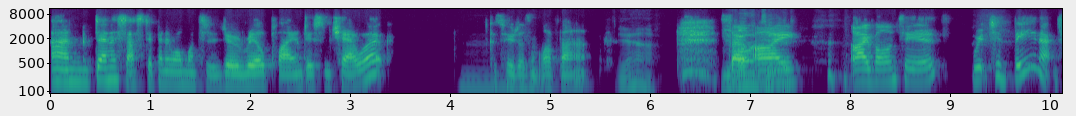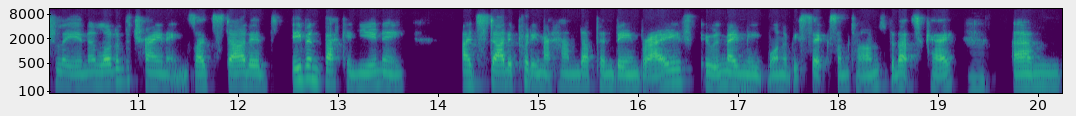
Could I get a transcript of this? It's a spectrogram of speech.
And Dennis asked if anyone wanted to do a real play and do some chair work, because mm. who doesn't love that? Yeah. You so I, I volunteered, which had been actually in a lot of the trainings I'd started even back in uni. I'd started putting my hand up and being brave. It would made me want to be sick sometimes, but that's okay. Mm. Um,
